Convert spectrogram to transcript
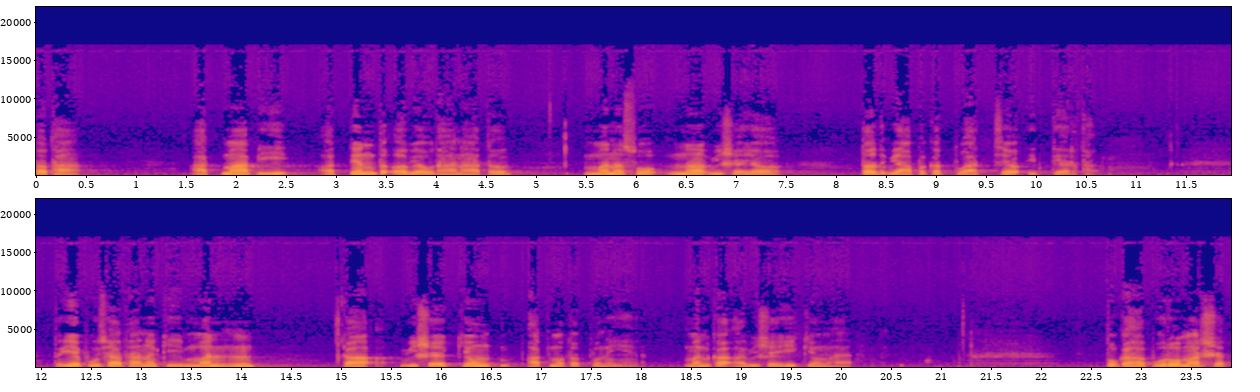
तथा आत्मापि अत्यंत अव्यवधानात मनसो न विषय तद व्यापकत्वाच्य इत्यर्थ। तो ये पूछा था न कि मन का विषय क्यों आत्मतत्व नहीं है? मन का अविषय ही क्यों है? तो कहा, पूर्वम अर्षत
